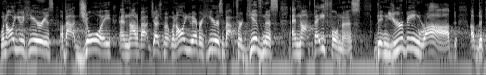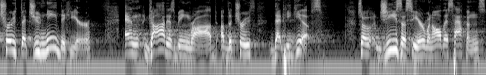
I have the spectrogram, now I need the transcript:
when all you hear is about joy and not about judgment, when all you ever hear is about forgiveness and not faithfulness, then you're being robbed of the truth that you need to hear, and God is being robbed of the truth that He gives. So, Jesus here, when all this happens,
